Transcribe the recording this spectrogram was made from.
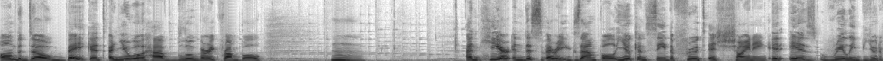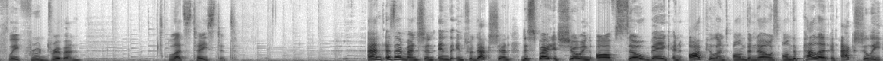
on the dough, bake it, and you will have blueberry crumble. Hmm. And here in this very example, you can see the fruit is shining. It is really beautifully fruit driven. Let's taste it. And as I mentioned in the introduction, despite it showing off so big and opulent on the nose, on the palate, it actually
